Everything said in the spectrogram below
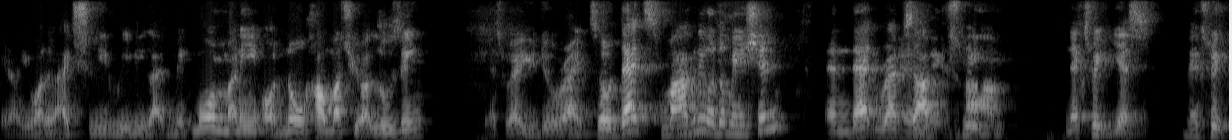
You know, you want to actually really like make more money or know how much you are losing. That's where you do right. So that's marketing automation, and that wraps And up next week- um, next week. Yes. Next week,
